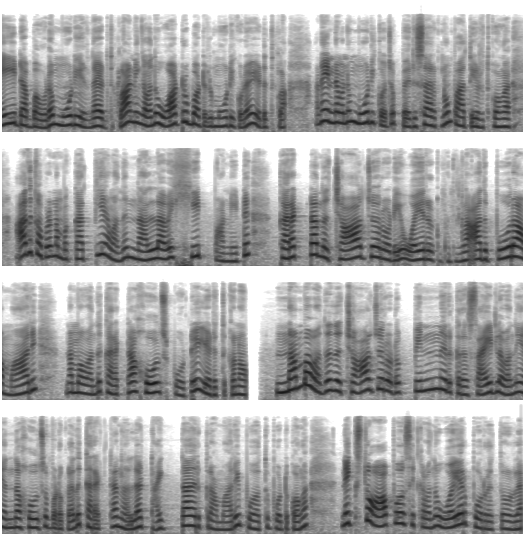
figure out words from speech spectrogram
நெய் டப்பாவோட மூடி இருந்தால் எடுத்துக்கலாம். நீங்கள் வந்து வாட்டர் பாட்டில் மூடி கூட எடுத்துக்கலாம். ஆனால் என்ன வந்து மூடி கொஞ்சம் பெருசாக இருக்கணும் பார்த்து எடுத்துக்கோங்க. அதுக்கப்புறம் நம்ம கத்தியை வந்து நல்லாவே ஹீட் பண்ணிவிட்டு கரெக்டாக அந்த சார்ஜருடைய ஒயர் இருக்கும் பார்த்திங்களா அது பூரா மாதிரி நம்ம வந்து கரெக்டாக ஹோல்ஸ் போட்டு எடுத்துக்கணும். நம்ம வந்து அந்த சார்ஜரோட பின் இருக்கிற சைடில் வந்து எந்த ஹோல்ஸும் போடக்கூடாது. கரெக்டாக நல்லா டைட் கரெக்டாக இருக்கிற மாதிரி பார்த்து போட்டுக்கோங்க. நெக்ஸ்ட்டு ஆப்போசிட்டில் வந்து ஒயர் போடுறதும்ல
